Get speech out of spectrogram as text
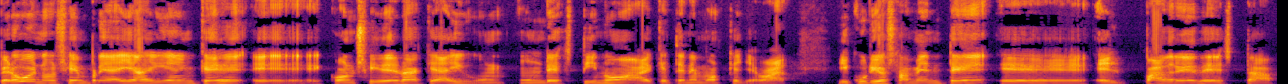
Pero bueno, siempre hay alguien que eh, considera que hay un, destino al que tenemos que llevar. Y curiosamente, eh, el padre de esta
